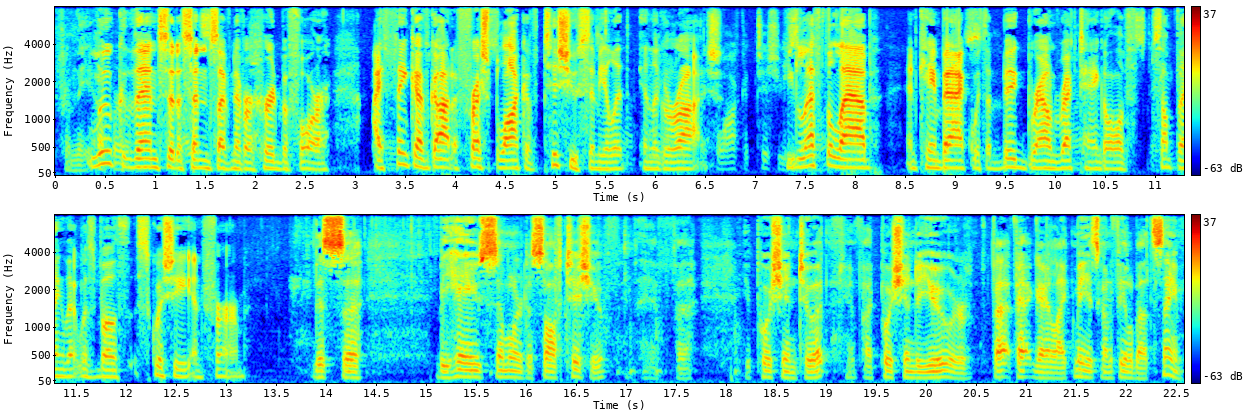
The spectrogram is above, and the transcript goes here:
from the. Luke upper. then said a sentence I've never heard before. I think I've got a fresh block of tissue simulant in the garage. He left the lab and came back with a big brown rectangle of something that was both squishy and firm. This uh, behaves similar to soft tissue. If uh, you push into it, if I push into you or fat fat guy like me, it's going to feel about the same.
